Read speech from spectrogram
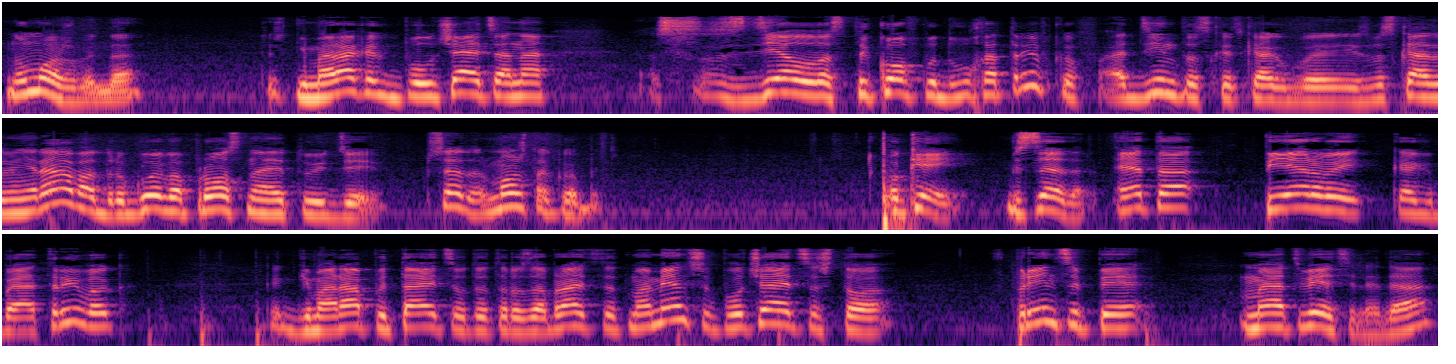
Ну, может быть, да. То есть Гимара, как бы, получается, она сделала стыковку двух отрывков. Один, так сказать, как бы из высказывания Рава, а другой вопрос на эту идею. Беседер, может такое быть? Окей, беседер. Это первый, как бы, отрывок. Как Гимара пытается вот это разобрать, этот момент, что получается, что, в принципе, мы ответили, да,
